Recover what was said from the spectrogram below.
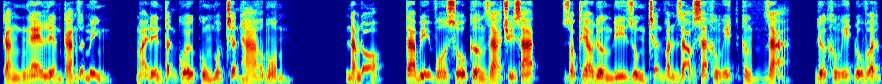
càng nghe liền càng giật mình, mãi đến tận cuối cùng một trận há hốc mồm. Năm đó, ta bị vô số cường giả truy sát, dọc theo đường đi dùng trận văn rào sát không ít cường giả, được không ít đồ vật,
